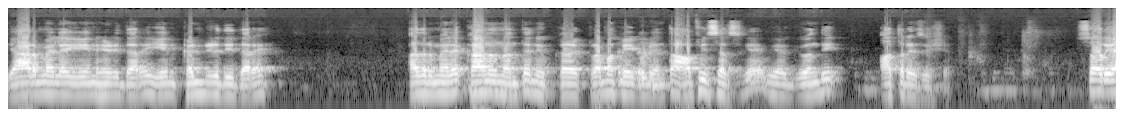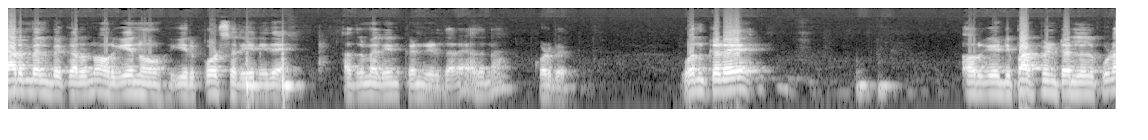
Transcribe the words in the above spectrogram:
ಯಾರ ಮೇಲೆ ಏನು ಹೇಳಿದ್ದಾರೆ, ಏನು ಕಂಡುಹಿಡಿದಿದ್ದಾರೆ, ಅದರ ಮೇಲೆ ಕಾನೂನಂತೆ ನೀವು ಕ್ರಮ ಕೈಗೊಳ್ಳಿ ಅಂತ ಆಫೀಸರ್ಸ್ಗೆ ದಿ ಆಥರೈಸೇಷನ್ ಸೊ ಅವ್ರು ಯಾರ ಮೇಲೆ ಬೇಕಾದ್ರೂ ಅವ್ರಿಗೇನು ಈ ರಿಪೋರ್ಟ್ಸ್ ಅಲ್ಲಿ ಏನಿದೆ, ಅದ್ರ ಮೇಲೆ ಏನು ಕಂಡು ಹಿಡಿದಾರೆ, ಅದನ್ನ ಕೊಡ್ಬೇಕು. ಒಂದ್ ಕಡೆ ಅವ್ರಿಗೆ ಡಿಪಾರ್ಟ್ಮೆಂಟ್ ಅಲ್ಲೂ ಕೂಡ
